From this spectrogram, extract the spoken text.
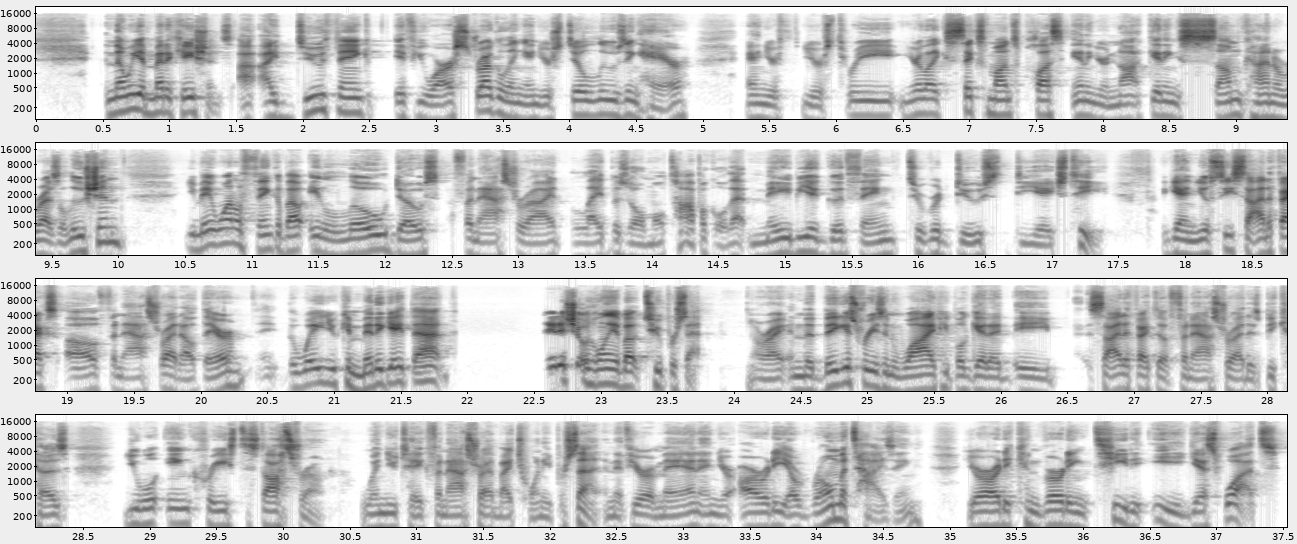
And then we have medications. I, I do think if you are struggling and you're still losing hair, and you're you're three, you're like six months plus in, and you're not getting some kind of resolution, you may want to think about a low dose finasteride liposomal topical. That may be a good thing to reduce DHT. Again, you'll see side effects of finasteride out there. The way you can mitigate that, data shows only about 2%. All right. And the biggest reason why people get a, a side effect of finasteride is because you will increase testosterone when you take finasteride by 20%. And if you're a man and you're already aromatizing, you're already converting T to E, guess what?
